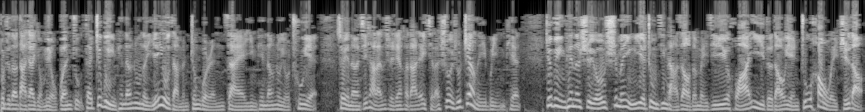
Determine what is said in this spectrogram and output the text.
不知道大家有没有关注？在这部影片当中呢，也有咱们中国人在影片当中有出演，所以呢，接下来的时间和大家一起来说一说这样的一部影片。这部影片呢是由狮门影业重金打造的，美籍华裔的导演朱浩伟执导，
